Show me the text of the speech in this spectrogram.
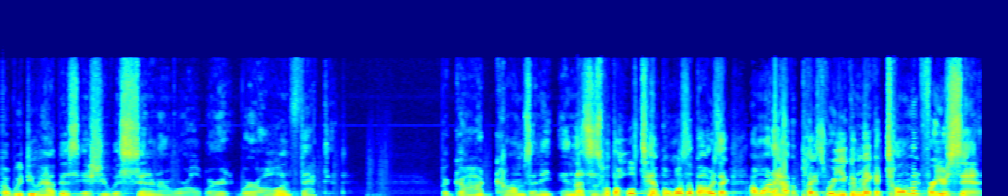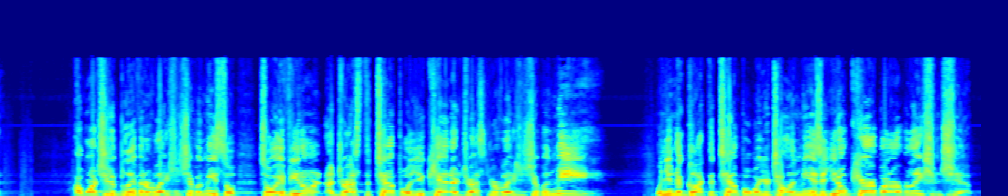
But we do have this issue with sin in our world where we're all infected. But God comes and, and this is what the whole temple was about. He's like, I want to have a place where you can make atonement for your sin. I want you to live in a relationship with me. So, so if you don't address the temple, you can't address your relationship with me. When you neglect the temple, what you're telling me is that you don't care about our relationship.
